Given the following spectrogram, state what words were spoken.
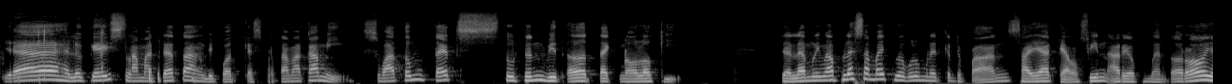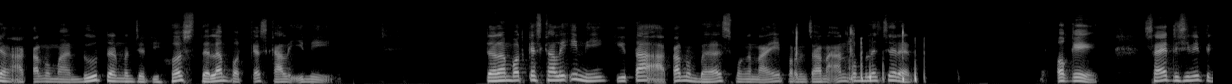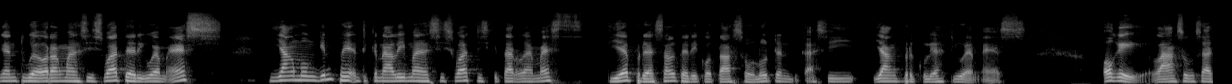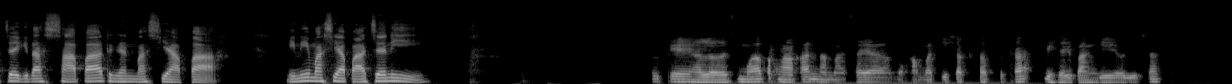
Ya, halo guys. Selamat datang di podcast pertama kami, Swatum Tech Student with a Technology. Dalam 15 sampai 20 menit ke depan, saya Kelvin Aryo Bimantoro yang akan memandu dan menjadi host dalam podcast kali ini. Dalam podcast kali ini, kita akan membahas mengenai perencanaan pembelajaran. Oke, saya di sini dengan dua orang mahasiswa dari UMS yang mungkin banyak dikenali mahasiswa di sekitar UMS. Dia berasal dari kota Solo dan Bekasi yang berkuliah di UMS. Oke, langsung saja kita sapa dengan Mas siapa. Ini Mas siapa aja nih? Oke, halo semua. Perkenalkan nama saya Muhammad Yusak Saputra, bisa dipanggil Yusak.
